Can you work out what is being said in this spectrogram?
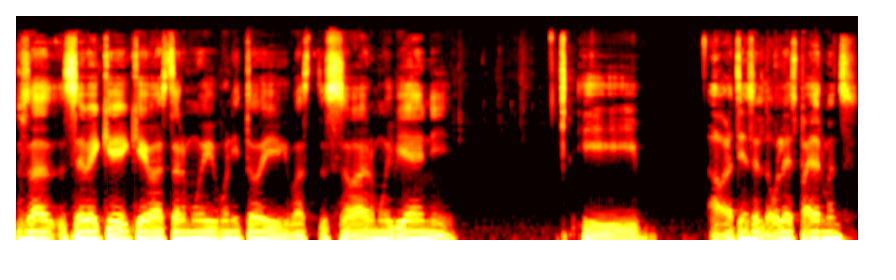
O sea, se ve que, que va a estar muy bonito y va a- se va a ver muy bien. Y, y ahora tienes el doble de Spider-Mans.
